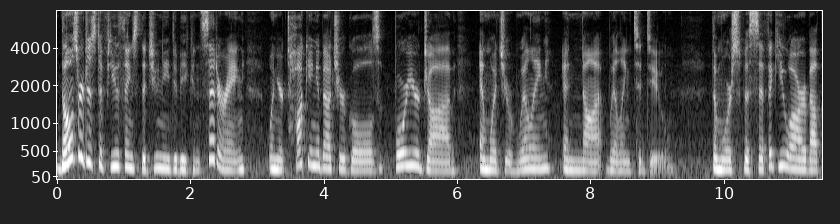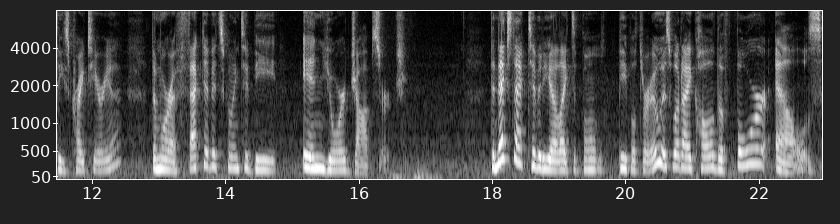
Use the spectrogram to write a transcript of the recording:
those are just a few things that you need to be considering when you're talking about your goals for your job and what you're willing and not willing to do. The more specific you are about these criteria, the more effective it's going to be in your job search. The next activity I like to pull people through is what I call the four L's.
